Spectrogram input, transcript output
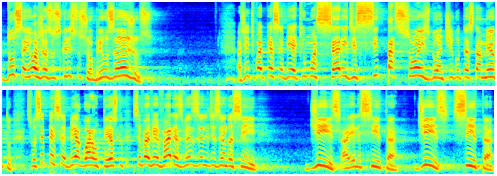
do Senhor Jesus Cristo sobre os anjos. A gente vai perceber aqui uma série de citações do Antigo Testamento. Se você perceber agora o texto, você vai ver várias vezes ele dizendo assim: diz, aí ele cita, diz, cita,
